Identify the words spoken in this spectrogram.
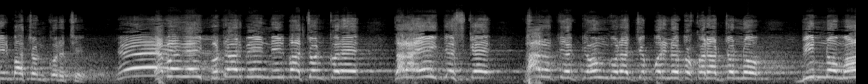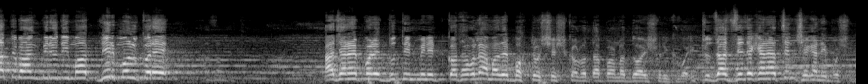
নির্বাচন করেছে। এবং এই ভোটারবিহীন নির্বাচন করে তারা এই দেশকে ভারতীয় একটি অঙ্গরাজ্যে পরিণত করার জন্য ভিন্ন মত এবং বিরোধী মত নির্মূল করে আজানের পরে দু তিন মিনিট কথা বলে আমাদের বক্তব্য শেষ করব, তারপর আমরা দোয়া শরীর হব। একটু যা যে যেখানে আছেন সেখানেই বসুন।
